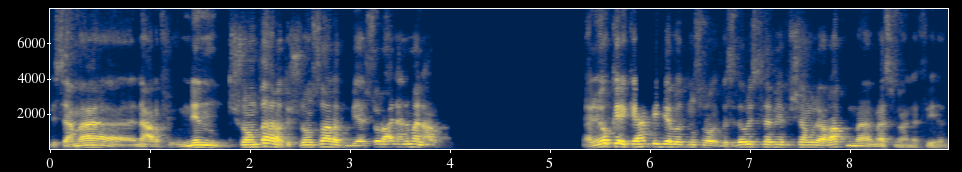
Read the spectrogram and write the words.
لسه ما نعرف منين شلون ظهرت شلون صارت بهالسرعة أنا ما نعرف. يعني أوكي كان في جبهة نصره بس الدولة الإسلامية في الشام والعراق ما ما سمعنا فيها.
